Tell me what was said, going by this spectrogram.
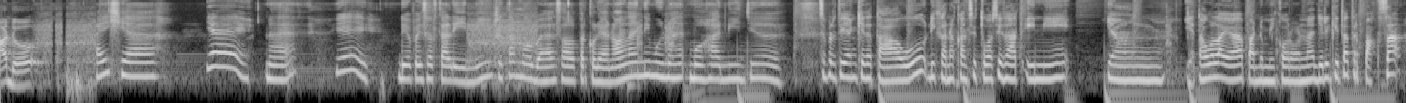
Ado. Aisyah. yay Nah, yay. Di episode kali ini kita mau bahas soal perkuliahan online nih Mohanija. Seperti yang kita tahu, dikarenakan situasi saat ini yang ya tau lah ya pandemi corona, jadi kita terpaksa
